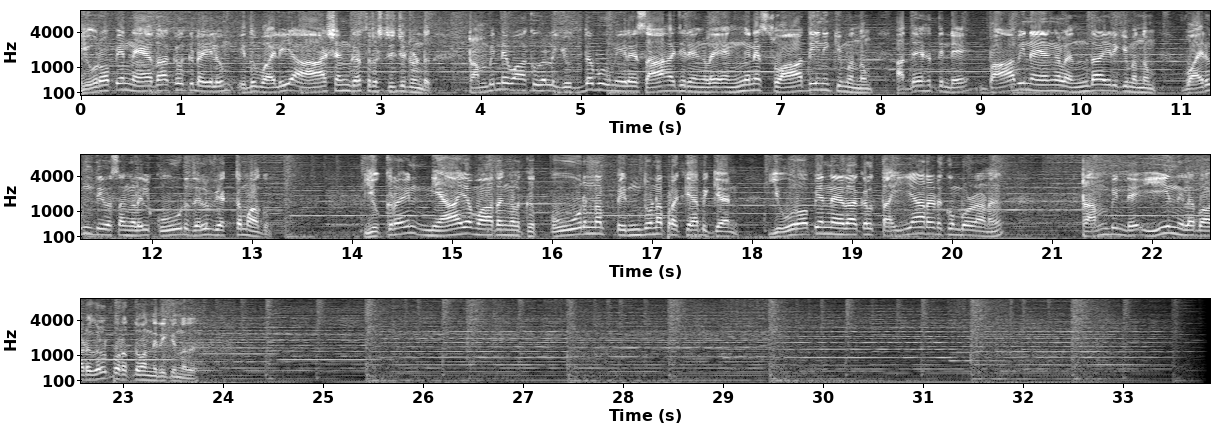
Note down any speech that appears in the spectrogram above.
യൂറോപ്യൻ നേതാക്കൾക്കിടയിലും ഇത് വലിയ ആശങ്ക സൃഷ്ടിച്ചിട്ടുണ്ട്. ട്രംപിന്റെ വാക്കുകൾ യുദ്ധഭൂമിയിലെ സാഹചര്യങ്ങളെ എങ്ങനെ സ്വാധീനിക്കുമെന്നും അദ്ദേഹത്തിന്റെ ഭാവി നയങ്ങൾ എന്തായിരിക്കുമെന്നും വരും ദിവസങ്ങളിൽ കൂടുതൽ വ്യക്തമാകും. യുക്രൈൻ ന്യായവാദങ്ങൾക്ക് പൂർണ പിന്തുണ പ്രഖ്യാപിക്കാൻ യൂറോപ്യൻ നേതാക്കൾ തയ്യാറെടുക്കുമ്പോഴാണ് ട്രംപിന്റെ ഈ നിലപാടുകൾ പുറത്തു വന്നിരിക്കുന്നത്.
